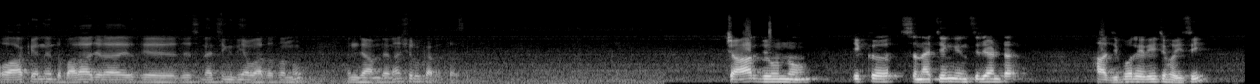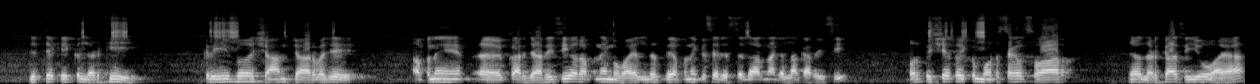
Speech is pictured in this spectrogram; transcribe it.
ਉਹ ਆ ਕੇ ਇਹਨੇ ਦੁਬਾਰਾ ਜਿਹੜਾ ਸਨੈਚਿੰਗ ਦੀਆਂ ਵਾਰਦਾਤਾਂ ਨੂੰ ਅੰਜਾਮ ਦੇਣਾ ਸ਼ੁਰੂ ਕਰ ਦਿੱਤਾ ਸੀ। 4 ਜੂਨ ਨੂੰ ਇੱਕ ਸਨੈਚਿੰਗ ਇਨਸੀਡੈਂਟ ਹਾਜੀਪੁਰ ਏਰੀਆ 'ਚ ਹੋਈ ਸੀ, ਜਿੱਥੇ ਕਿ ਇੱਕ ਲੜਕੀ ਕਰੀਬ ਸ਼ਾਮ 4 ਵਜੇ ਆਪਣੇ ਘਰ ਜਾ ਰਹੀ ਸੀ ਔਰ ਆਪਣੇ ਮੋਬਾਈਲ ਦੇ ਉੱਤੇ ਆਪਣੇ ਕਿਸੇ ਰਿਸ਼ਤੇਦਾਰ ਨਾਲ ਗੱਲਾਂ ਕਰ ਰਹੀ ਸੀ ਔਰ ਪਿੱਛੇ ਤੋਂ ਇੱਕ ਮੋਟਰਸਾਈਕਲ ਸਵਾਰ ਜਿਹੜਾ ਲੜਕਾ ਸੀ ਉਹ ਆਇਆ,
